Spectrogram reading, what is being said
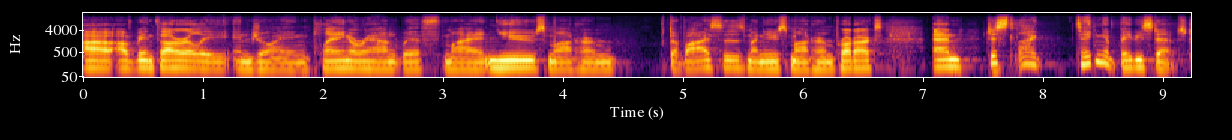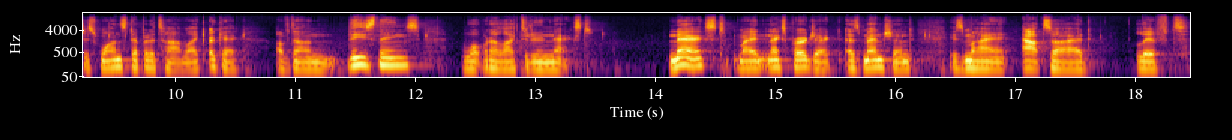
uh, I've been thoroughly enjoying playing around with my new smart home devices, my new smart home products, and just like taking it baby steps, just one step at a time. Like, okay, I've done these things. What would I like to do next? Next, my next project, as mentioned, is my outside lift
